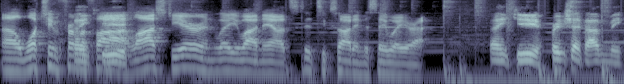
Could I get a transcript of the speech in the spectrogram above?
uh, watching from Thank afar you. last year and where you are now. It's it's exciting to see where you're at. Thank you. Appreciate having me.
